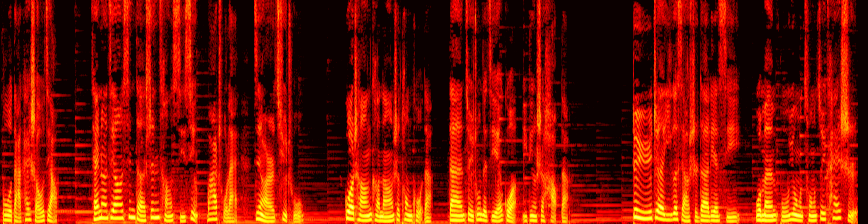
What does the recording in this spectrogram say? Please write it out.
不打开手脚，才能将新的深层习性挖出来，进而去除。过程可能是痛苦的，但最终的结果一定是好的。对于这一个小时的练习，我们不用从最开始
